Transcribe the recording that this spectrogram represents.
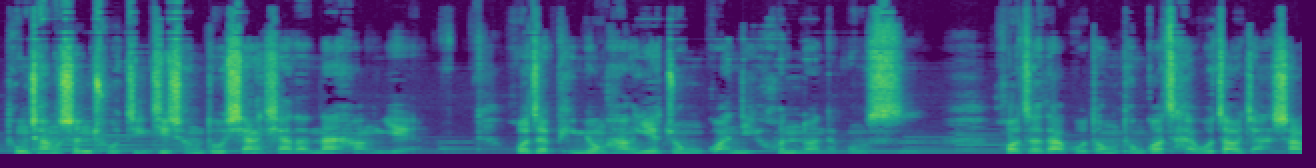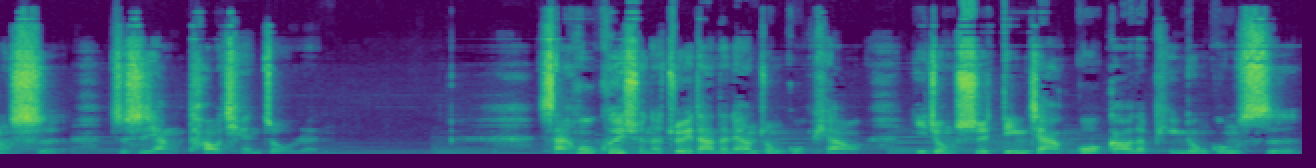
通常身处景气程度向下的烂行业，或者平庸行业中管理混乱的公司，或者大股东通过财务造假上市，只是想套钱走人。散户亏损的最大的两种股票，一种是定价过高的平庸公司。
